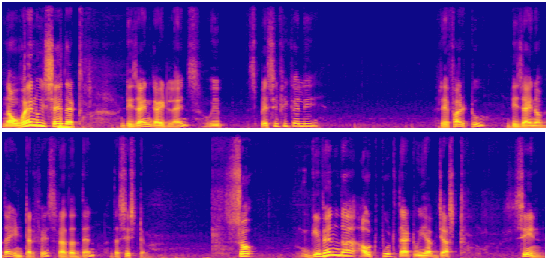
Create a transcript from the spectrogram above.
Now, when we say that design guidelines, we specifically refer to design of the interface rather than the system. So, given the output that we have just seen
